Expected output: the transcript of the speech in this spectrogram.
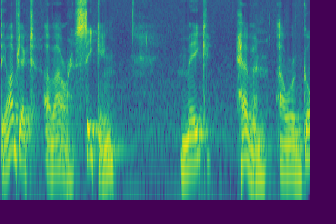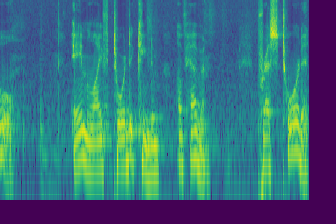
The object of our seeking make heaven our goal. Aim life toward the kingdom of heaven. Press toward it.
